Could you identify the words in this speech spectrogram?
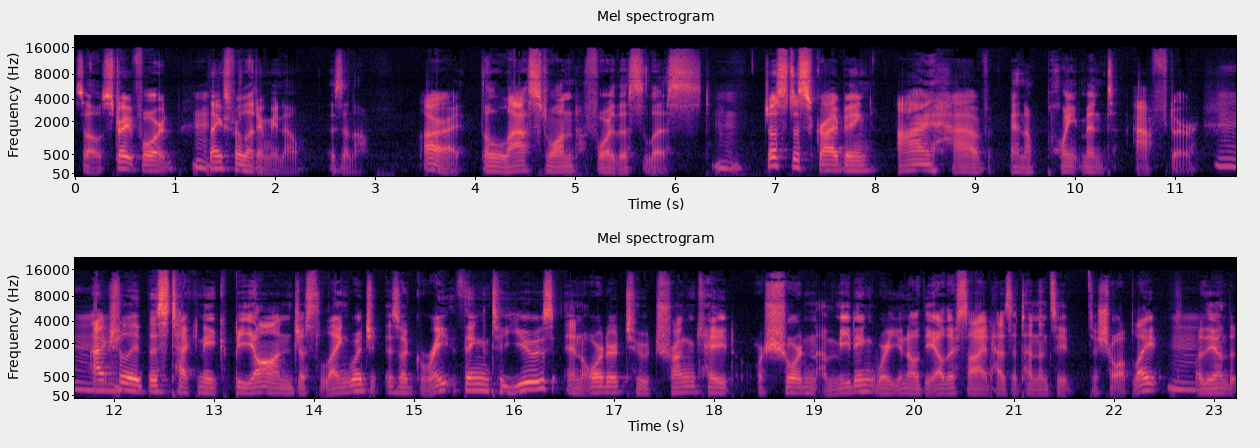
So straightforward. Mm. Thanks for letting me know is enough. All right. The last one for this list. Mm-hmm. Just describing I have an appointment after. Mm. Actually, this technique beyond just language is a great thing to use in order to truncate or shorten a meeting where you know the other side has a tendency to show up late mm. or the other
